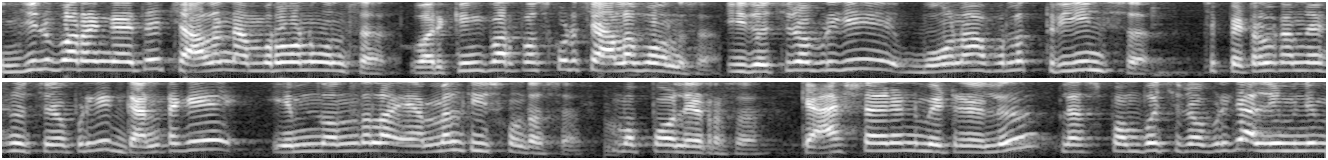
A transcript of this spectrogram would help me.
ఇంజిన్ పరంగా అయితే చాలా నెంబర్ వన్ ఉంది సార్. వర్కింగ్ పర్పస్ కూడా చాలా బాగుంది సార్. ఇది వచ్చేటప్పటికి బోన్ ఆఫర్లో three inch sir. Petrol consumption వచ్చేటప్పటికి గంటకి ఎనిమిది వందల ఎంఎల్ తీసుకుంటారు సార్. ముప్పై litre sir. Cast iron material plus pump వచ్చేటప్పటికి అల్యూమినియం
